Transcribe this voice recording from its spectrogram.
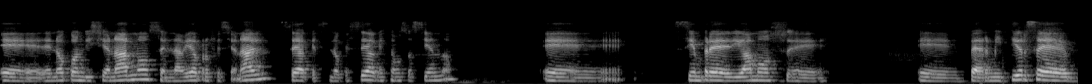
eh, de no condicionarnos en la vida profesional, sea que lo que sea que estemos haciendo. Eh, siempre, digamos, eh, permitirse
